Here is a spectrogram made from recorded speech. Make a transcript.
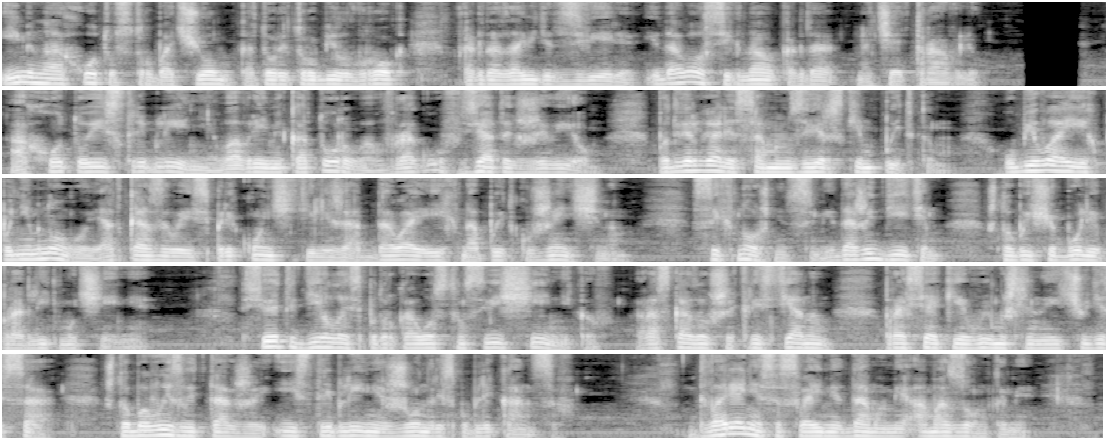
Именно охоту с трубачом, который трубил в рог, когда завидит зверя, и давал сигнал, когда начать травлю. Охоту и истребление, во время которого врагов, взятых живьем, подвергали самым зверским пыткам, убивая их понемногу и отказываясь прикончить или же отдавая их на пытку женщинам, с их ножницами и даже детям, чтобы еще более продлить мучения. Все это делалось под руководством священников, рассказывавших крестьянам про всякие вымышленные чудеса, чтобы вызвать также и истребление жен республиканцев. Дворяне со своими дамами-амазонками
